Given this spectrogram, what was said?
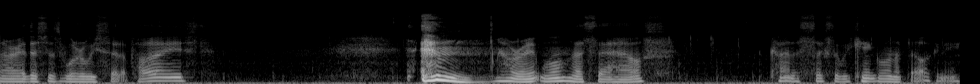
Alright, this is where we set up heist. Alright, well, that's that house. Kinda sucks that we can't go on the balcony.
